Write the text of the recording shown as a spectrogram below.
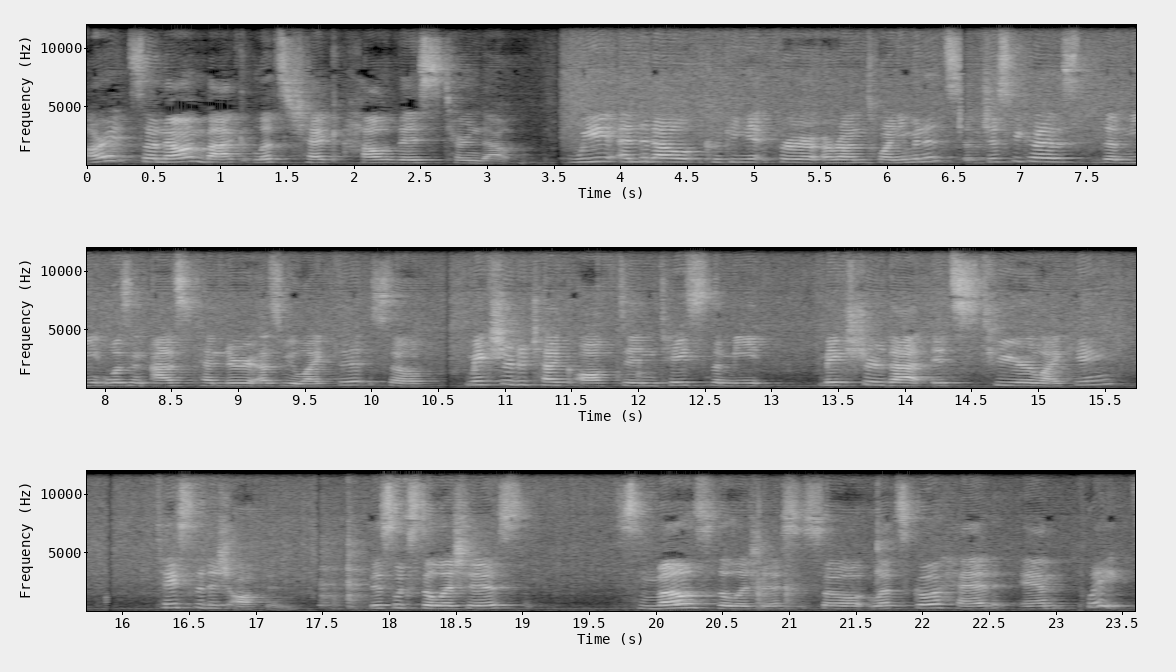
Alright, so now I'm back. Let's check how this turned out. We ended out cooking it for around 20 minutes just because the meat wasn't as tender as we liked it. So make sure to check often, taste the meat, make sure that it's to your liking. Taste the dish often. This looks delicious, smells delicious, so let's go ahead and plate.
